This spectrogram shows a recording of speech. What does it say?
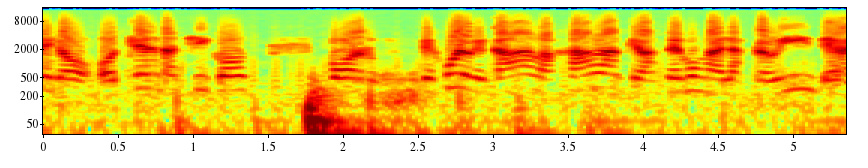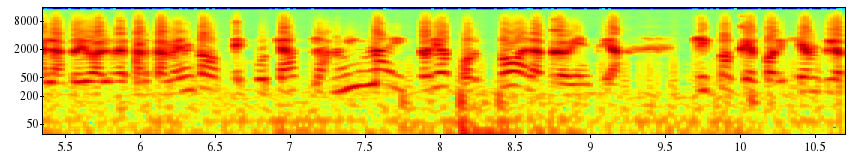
pero 80 chicos por, te juro que cada bajada que hacemos a las provincias, a, las, a los departamentos, escuchás las mismas historias por toda la provincia. Chicos que, por ejemplo,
